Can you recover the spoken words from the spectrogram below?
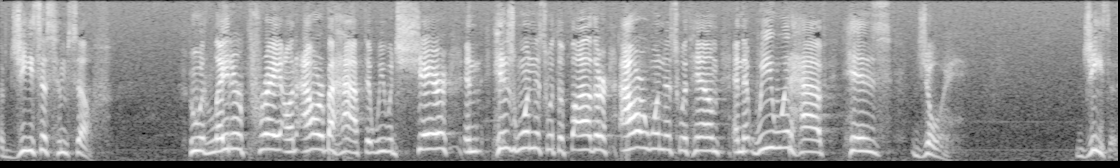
of Jesus himself, who would later pray on our behalf that we would share in his oneness with the Father, our oneness with him, and that we would have his joy. Jesus,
